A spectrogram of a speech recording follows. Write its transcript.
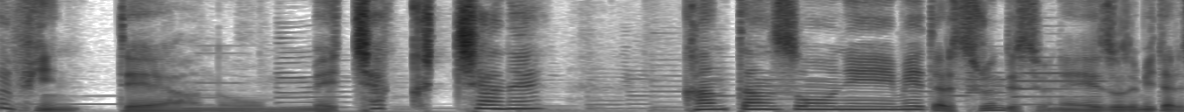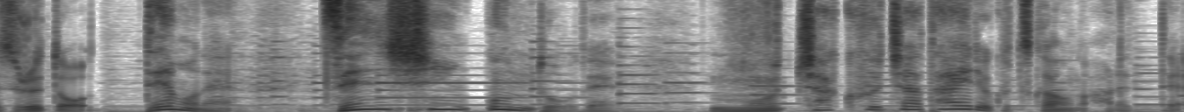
ーフィンって、あの、めちゃくちゃね、簡単そうに見えたりするんですよね、映像で見たりすると。でもね、全身運動で、むちゃくちゃ体力使うの、あれって。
